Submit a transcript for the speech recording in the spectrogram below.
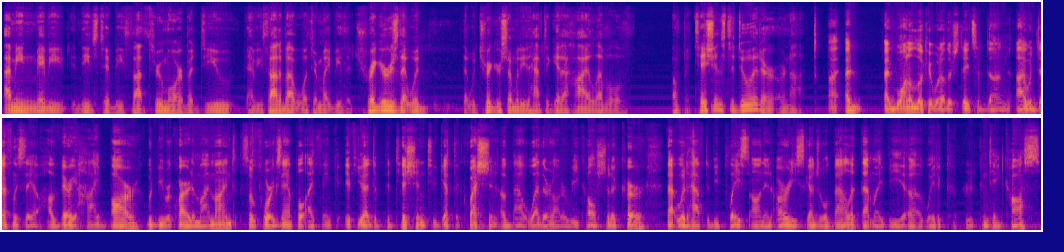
I mean, maybe it needs to be thought through more. But do you have you thought about what there might be the triggers that would that would trigger somebody to have to get a high level of of petitions to do it, or, or not? I, I'd I'd want to look at what other states have done. I would definitely say a, a very high bar would be required in my mind. So, for example, I think if you had to petition to get the question about whether or not a recall should occur, that would have to be placed on an already scheduled ballot. That might be a way to c- contain costs,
